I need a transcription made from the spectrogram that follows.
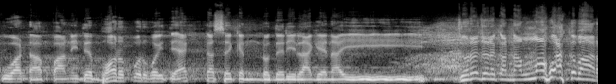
কুয়াটা পানিতে ভরপুর হইতে একটা সেকেন্ডও দেরি লাগে নাই। জোরে জোরে কারণ আল্লাহ আকবার।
